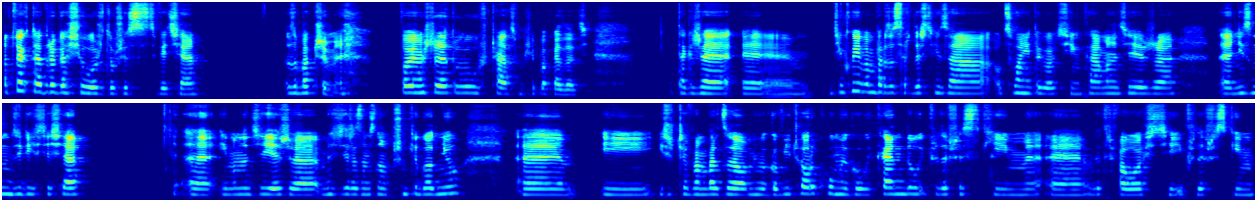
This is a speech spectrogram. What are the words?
A to jak ta droga się ułoży, to już jest, wiecie, zobaczymy. Powiem szczerze, tu już czas musi pokazać. Także dziękuję Wam bardzo serdecznie za odsłuchanie tego odcinka. Mam nadzieję, że e, nie znudziliście się. E, I mam nadzieję, że będziecie razem ze mną w przyszłym tygodniu. I, I życzę Wam bardzo miłego wieczorku, miłego weekendu i przede wszystkim e, wytrwałości i przede wszystkim,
